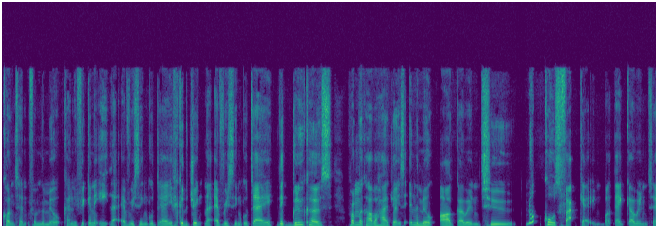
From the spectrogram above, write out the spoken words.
content from the milk. And if you're going to eat that every single day, if you're going to drink that every single day, the glucose from the carbohydrates in the milk are going to cause fat gain, but they're going to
